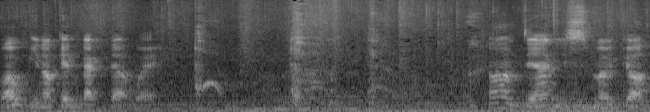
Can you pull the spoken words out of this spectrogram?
well, you're not getting back that way. Calm down, you smoker.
